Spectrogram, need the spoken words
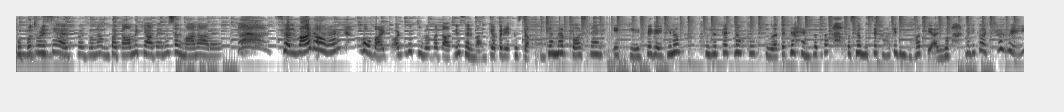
پپو، تھوڑی سی ہیلپ کر دو نا۔ بتاؤ میں کیا پہنوں؟ سلمان آ رہا ہے۔ سلمان آ رہا ہے؟ او مائی گاڈ میں تمہیں بتاتی ہوں، سلمان کے اوپر ایک قصہ۔ جب میں فرسٹ ٹائم ایک ڈیٹ پہ گئی تھی نا وہ لڑکا اتنا خوبصورت اتنا ہینڈسم تھا اس نے مجھ سے کہا کہ تم بہت پیاری ہو میں نے کہا اچھا ریلی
